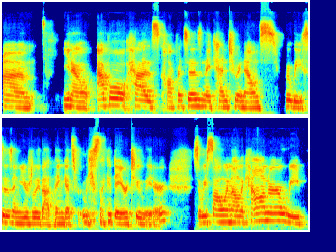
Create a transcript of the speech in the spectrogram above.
um, you know, Apple has conferences and they tend to announce releases, and usually that thing gets released like a day or two later. So we saw one on the calendar. We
